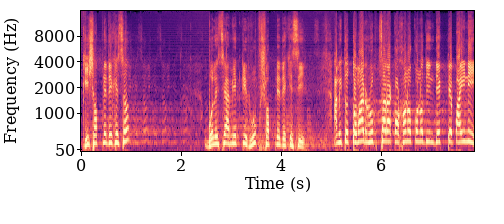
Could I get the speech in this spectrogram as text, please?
কি স্বপ্নে দেখেছ? বলেছে, আমি একটি রূপ স্বপ্নে দেখেছি। আমি তো তোমার রূপ ছাড়া কখনো কোনো দিন দেখতে পাইনি।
